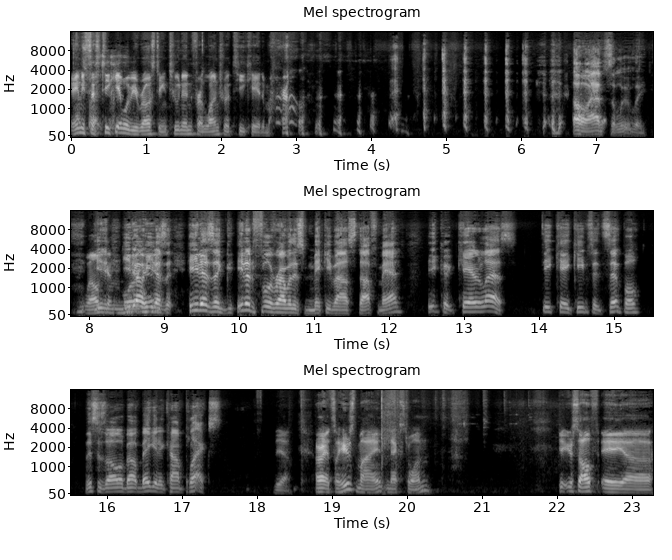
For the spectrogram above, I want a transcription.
Amy That's says TK will be roasting. Tune in for lunch with TK tomorrow. Oh, absolutely. You, Welcome. you know he doesn't he doesn't he doesn't fool around with this Mickey Mouse stuff, man. He could care less. TK keeps it simple. This is all about making it complex. Yeah. All right, so here's my next one. Get yourself a uh,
